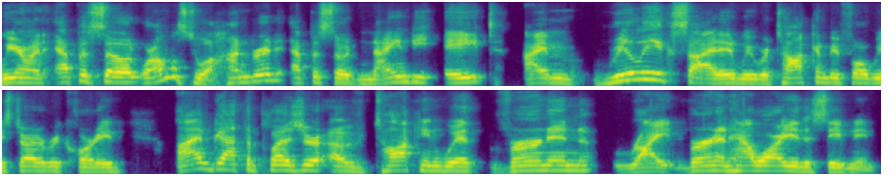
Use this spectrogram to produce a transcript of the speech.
We are on episode, we're almost to 100, episode 98. I'm really excited. We were talking before we started recording. I've got the pleasure of talking with Vernon Wright. Vernon, how are you this evening?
